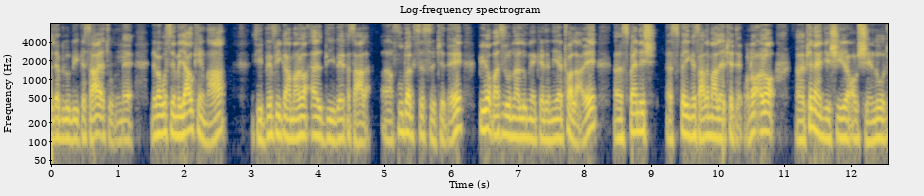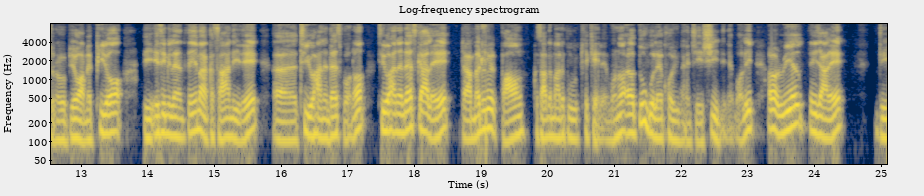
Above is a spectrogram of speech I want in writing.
LWB ကစားရဆိုပေမဲ့ Leverkusen မရောက်ခင်မှာဒီ Benfica မှာတော့ LB ပဲကစားလာအာ fullback system ဖြစ်တယ်ပြီးတော့ Barcelona လူငယ် Academy ကထွက်လာတယ် Spanish Spain ကစားသမားလည်းဖြစ်တယ်ပေါ့နော်အဲ့တော့ဖြစ်နိုင်ခြေရှိတဲ့ option လို့ကျွန်တော်တို့ပြောရမယ်ပြီးတော့ဒီ AC Milan အသင်းမှာကစားနေတဲ့အဲ Theo Hernandez ပေါ့နော် Theo Hernandez ကလည်းဒါ Madrid bound ကစားသမားတစ်ခုဖြစ်ခဲ့တယ်ပေါ့နော်အဲ့တော့သူ့ကိုလည်းခေါ်ယူနိုင်ခြေရှိနေတယ်ပေါ့လေအဲ့တော့ real သိကြတယ် ဒီ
